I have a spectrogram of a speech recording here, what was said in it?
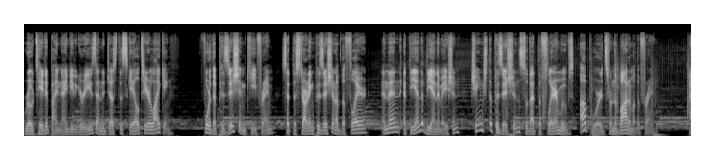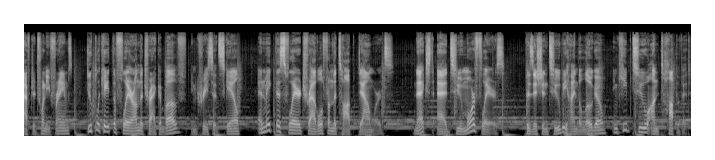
Rotate it by 90 degrees and adjust the scale to your liking. For the position keyframe, set the starting position of the flare, and then at the end of the animation, change the position so that the flare moves upwards from the bottom of the frame. After 20 frames, duplicate the flare on the track above, increase its scale, and make this flare travel from the top downwards. Next, add two more flares, Position 2 behind the logo and keep 2 on top of it.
